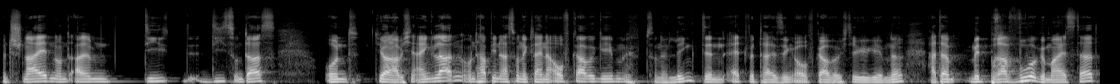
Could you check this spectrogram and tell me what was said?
mit Schneiden und allem die, dies und das. Und ja, dann habe ich ihn eingeladen und habe ihm erstmal eine kleine Aufgabe gegeben, so eine LinkedIn-Advertising-Aufgabe habe ich dir gegeben, ne? Hat er mit Bravour gemeistert.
